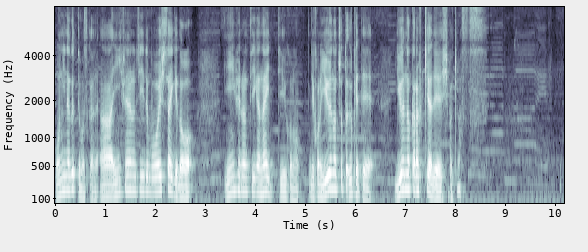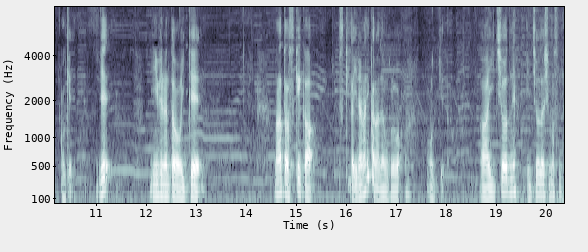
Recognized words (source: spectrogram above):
鬼殴ってますからね。ああ、インフェルティで防衛したいけど、インフェルティがないっていう、この、で、この U のちょっと受けて、U のから吹き矢でしばきます。OK。で、インフェルノタワー置いて、まあ、あとはスケか、スケかいらないかな、でもこれは。OK。あー、一応ね、一応出しますね。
